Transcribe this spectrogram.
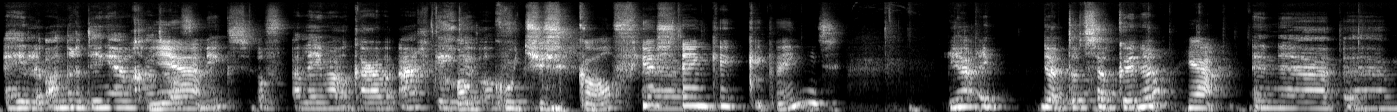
hele andere dingen hebben gehad. Ja. Over niks. Of alleen maar elkaar hebben aangekeken. Gewoon Of, koetjes, kalfjes, Eh. denk ik. Ik weet niet. Ja, ik, ja, dat zou kunnen. Ja, En eh, ehm,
